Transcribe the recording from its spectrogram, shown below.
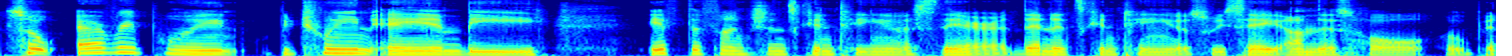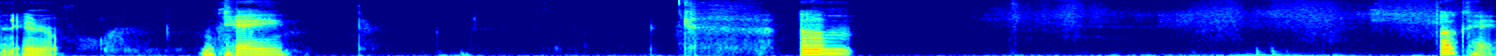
So every point between A and B, if the function's continuous there, then it's continuous, we say, on this whole open interval. Okay? Um, okay,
